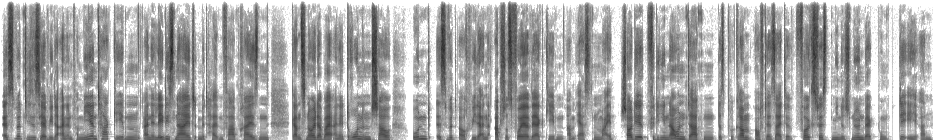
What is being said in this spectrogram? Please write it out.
Es wird dieses Jahr wieder einen Familientag geben, eine Ladies Night mit halben Fahrpreisen, ganz neu dabei eine Drohnenschau und es wird auch wieder ein Abschlussfeuerwerk geben am 1. Mai. Schau dir für die genauen Daten das Programm auf der Seite volksfest-nürnberg.de an.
